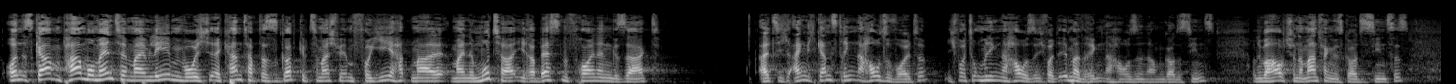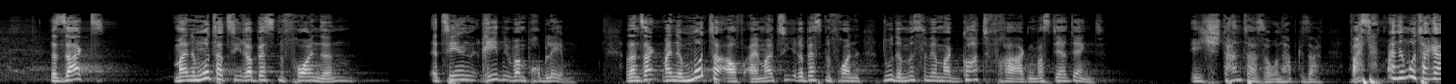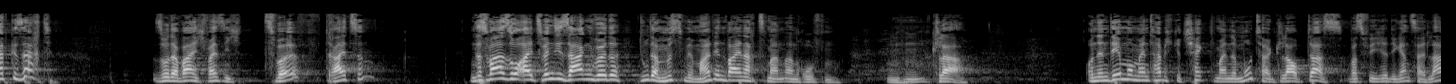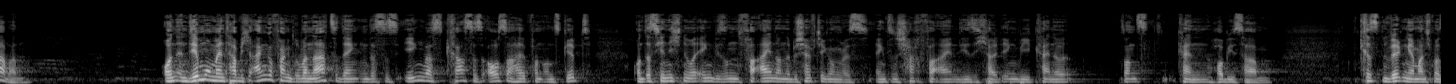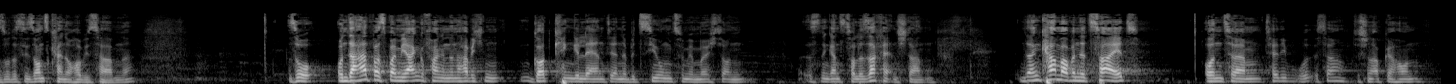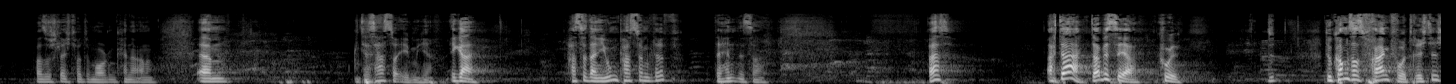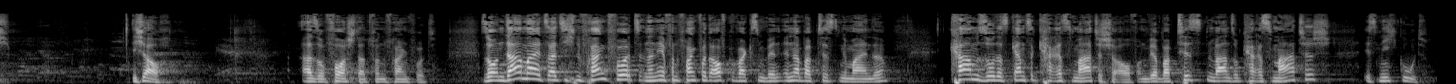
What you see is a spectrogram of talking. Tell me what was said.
Und es gab ein paar Momente in meinem Leben, wo ich erkannt habe, dass es Gott gibt. Zum Beispiel im Foyer hat mal meine Mutter ihrer besten Freundin gesagt, als ich eigentlich ganz dringend nach Hause wollte, ich wollte unbedingt nach Hause, ich wollte immer dringend nach Hause nach dem Gottesdienst und überhaupt schon am Anfang des Gottesdienstes, da sagt meine Mutter zu ihrer besten Freundin, erzählen, reden über ein Problem. Und dann sagt meine Mutter auf einmal zu ihrer besten Freundin, du, da müssen wir mal Gott fragen, was der denkt. Ich stand da so und habe gesagt, was hat meine Mutter gerade gesagt? So, da war ich, weiß nicht, zwölf, dreizehn. Und das war so, als wenn sie sagen würde, du, da müssen wir mal den Weihnachtsmann anrufen. Mhm, klar. Und in dem Moment habe ich gecheckt, meine Mutter glaubt das, was wir hier die ganze Zeit labern. Und in dem Moment habe ich angefangen, darüber nachzudenken, dass es irgendwas Krasses außerhalb von uns gibt und dass hier nicht nur irgendwie so ein Verein und eine Beschäftigung ist, irgendein Schachverein, die sich halt irgendwie keine, sonst keine Hobbys haben. Christen wirken ja manchmal so, dass sie sonst keine Hobbys haben. Ne? So, und da hat was bei mir angefangen. Dann habe ich einen Gott kennengelernt, der eine Beziehung zu mir möchte und es ist eine ganz tolle Sache entstanden. Dann kam aber eine Zeit und ähm, Teddy, wo ist er? Ist schon abgehauen? War so schlecht heute Morgen, keine Ahnung. Ähm, das hast du eben hier. Egal. Hast du deinen Jugendpastor im Griff? Da hinten ist er. Was? Ach da, da bist du ja. Cool. Du, du kommst aus Frankfurt, richtig? Ich auch also Vorstadt von Frankfurt. So, und damals, als ich in Frankfurt, in der Nähe von Frankfurt aufgewachsen bin, in der Baptistengemeinde, kam so das ganze Charismatische auf. Und wir Baptisten waren so charismatisch, ist nicht gut.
